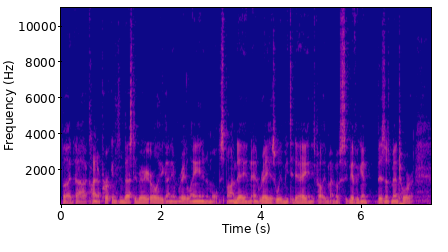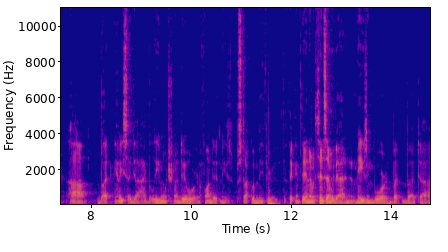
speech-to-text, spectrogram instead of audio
but uh, Kleiner Perkins invested very early. A guy named Ray Lane and Amol Deshpande, and, and Ray is with me today, and he's probably my most significant business mentor. Uh, but you know, he said, yeah, "I believe in what you're going to do. We're going to fund it," and he's stuck with me through the thick and thin. And since then, we've added an amazing board. But but uh,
